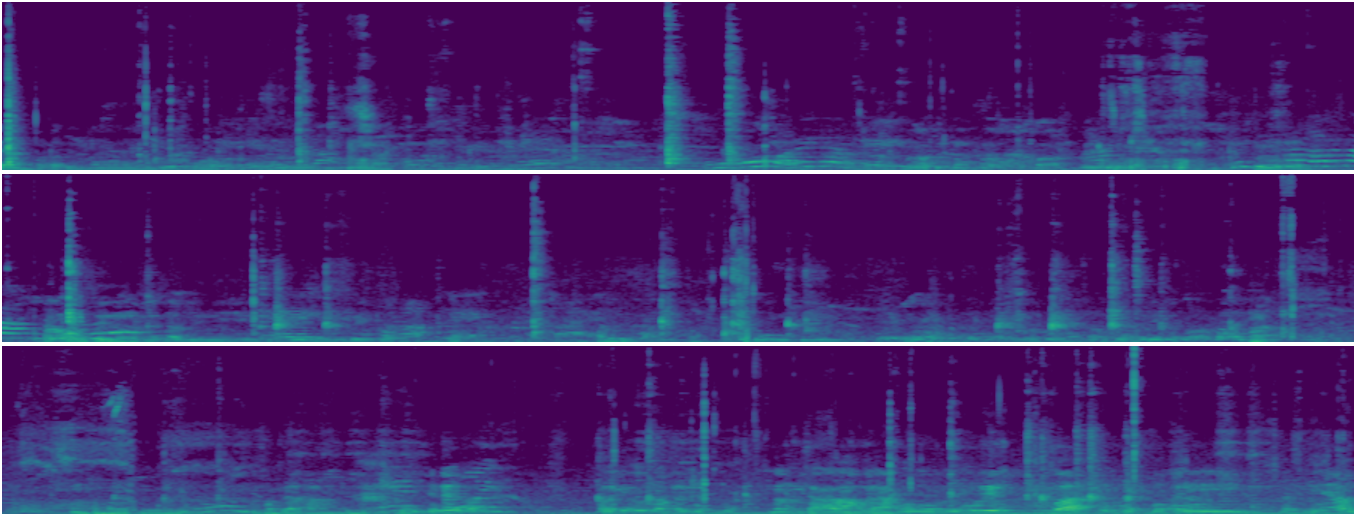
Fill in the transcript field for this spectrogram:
Suayan, kapatid niya yung mo. Vlog pa. Pero, kung sino ang sinasabi ni Jason Rico. Ano? Ano sa mga si... Isang biyata ang Hindi. Parang yung una kay Bukbuk. Nang isang araw ka na. Oo, ito rin. Diba? Kay Bukbuk ay kasi niya yan.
